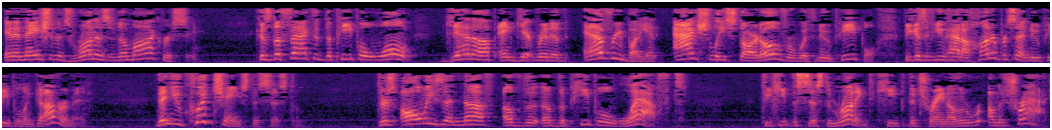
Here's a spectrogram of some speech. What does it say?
in a nation that's run as a democracy. Because the fact that the people won't get up and get rid of everybody and actually start over with new people. Because if you had 100% new people in government, then you could change the system. There's always enough of the, of the people left to keep the system running, to keep the train on the, on the track.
